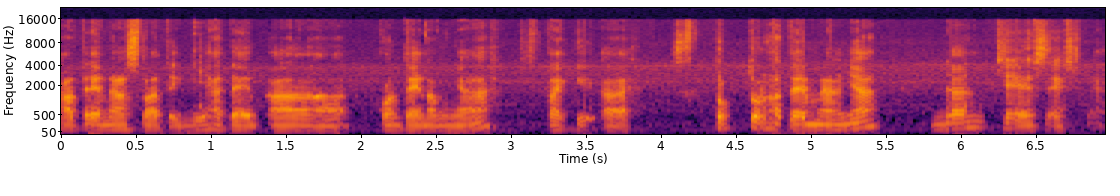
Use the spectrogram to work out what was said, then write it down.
HTML strategi HTML uh, kontainernya, strategi- uh, struktur HTML-nya dan CSS-nya.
